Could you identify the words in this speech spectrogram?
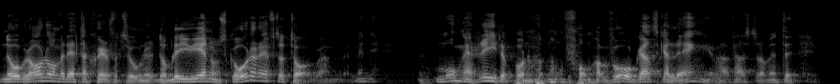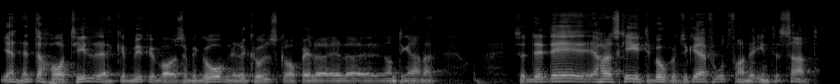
några av dem med detta självförtroende, de blir ju genomskådade efter ett tag. Va? Men många rider på någon form av våg ganska länge, va? fast de inte, egentligen inte har tillräckligt mycket, vare sig begåvning eller kunskap eller, eller någonting annat. Så det, det har jag skrivit i boken, tycker jag fortfarande är intressant.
